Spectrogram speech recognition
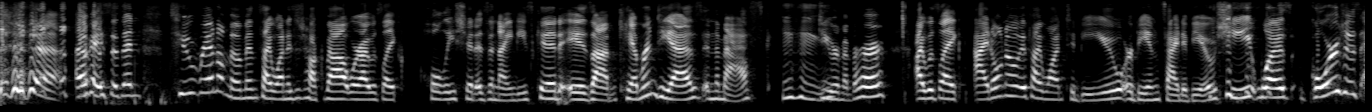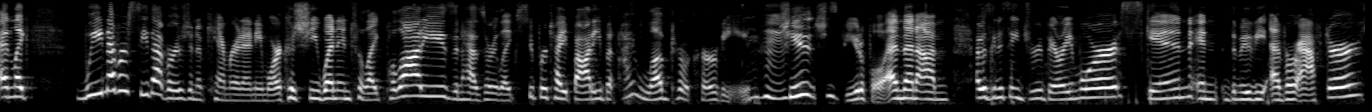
okay, so then two random moments I wanted to talk about where I was like, holy shit, as a 90s kid is um Cameron Diaz in The Mask. Mm-hmm. Do you remember her? I was like, I don't know if I want to be you or be inside of you. She was gorgeous and like we never see that version of Cameron anymore because she went into like Pilates and has her like super tight body, but I loved her curvy. Mhm. She she's beautiful. And then um I was gonna say Drew Barrymore skin in the movie Ever After.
